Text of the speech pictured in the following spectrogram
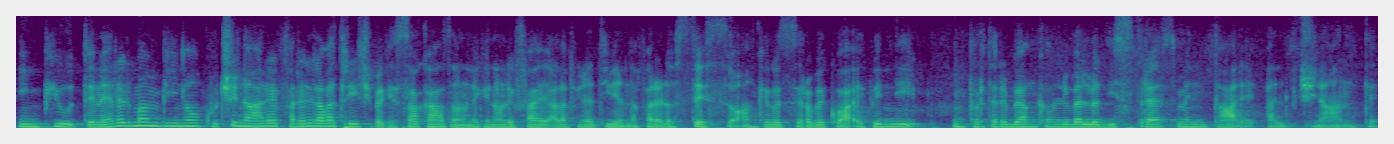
in più tenere il bambino, cucinare, fare le lavatrici, perché sto a casa, non è che non le fai, alla fine ti viene da fare lo stesso, anche queste robe qua, e quindi mi porterebbe anche a un livello di stress mentale allucinante.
